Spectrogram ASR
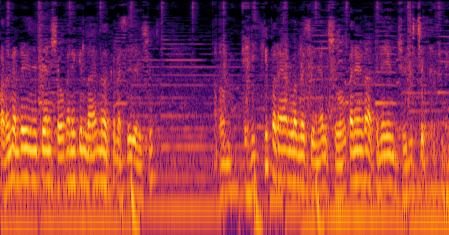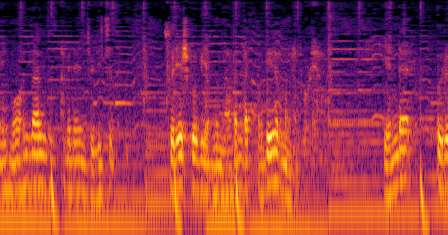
പടം കണ്ടു കഴിഞ്ഞിട്ട് ഞാൻ ശോഭനയ്ക്ക് ലാൽ എന്നൊക്കെ മെസ്സേജ് അയച്ചു. അപ്പം എനിക്ക് പറയാനുള്ളതെന്ന് വെച്ച് കഴിഞ്ഞാൽ ശോഭനയുടെ അഭിനയം ജ്വലിച്ചത് അല്ലെങ്കിൽ മോഹൻലാലിന്റെ അഭിനയം ജ്വലിച്ചത് സുരേഷ് ഗോപി എന്ന നടന്റെ പ്രതികരണങ്ങളിലൂടെയാണ്. എന്റെ ഒരു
